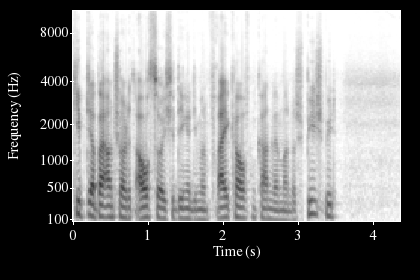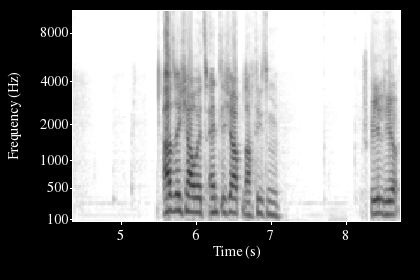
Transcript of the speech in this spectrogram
Gibt ja bei Uncharted auch solche Dinge, die man freikaufen kann, wenn man das Spiel spielt. Also ich hau jetzt endlich ab nach diesem Spiel hier.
